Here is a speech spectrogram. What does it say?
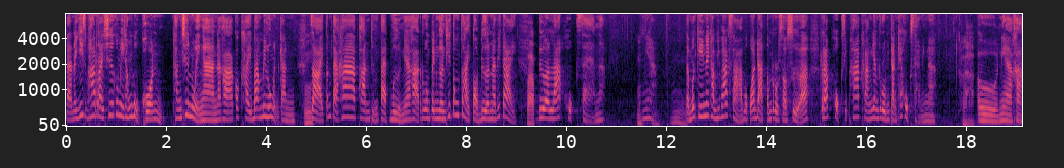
แต่ใน 25 รายชื่อก็มีทั้งบุคคล ทั้งชื่อหน่วยงานนะคะ ก็ใครบ้างไม่รู้เหมือนกัน จ่ายตั้งแต่ 5,000 ถึง 80,000เนี่ยค่ะ รวมเป็นเงินที่ต้องจ่ายต่อเดือนนะพี่ไก่ครับเดือนละ 6 0แสนนะเนี่ยแต่เมื่อกี้ในคำพิพากษาบอกว่าดาบตำรวจสอเสือรับ 65 ครั้งยังรวมกันแค่ 6 0แสนเองนะครับเออเนี่ยค่ะ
